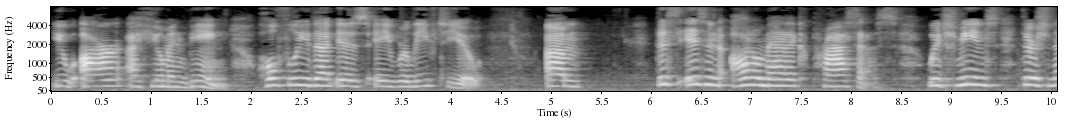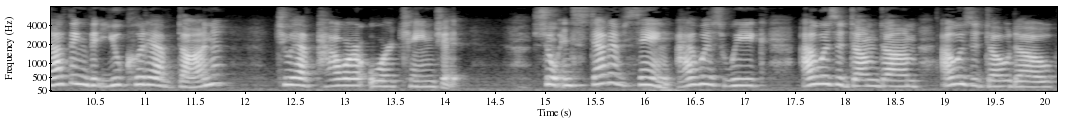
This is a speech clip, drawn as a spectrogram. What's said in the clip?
you are a human being. Hopefully that is a relief to you. Um, this is an automatic process, which means there's nothing that you could have done to have power or change it. So instead of saying, I was weak, I was a dum-dum, I was a dodo,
